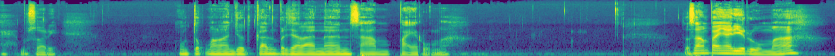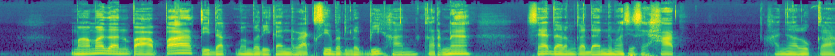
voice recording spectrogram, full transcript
Eh, bu sorry, untuk melanjutkan perjalanan sampai rumah. Sesampainya di rumah, Mama dan Papa tidak memberikan reaksi berlebihan karena saya dalam keadaan masih sehat. Hanya luka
